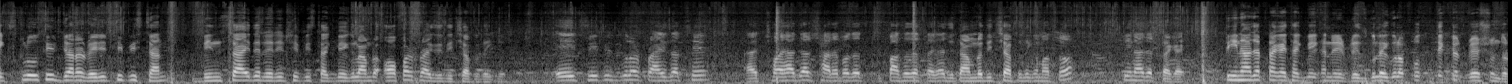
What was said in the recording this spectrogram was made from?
এক্সক্লুসিভ যারা রেডি থ্রি পিস চান, বিন সাইজের রেডি থ্রি পিস থাকবে। এগুলো আমরা অফার প্রাইসে দিচ্ছি আপনাদেরকে। এই থ্রি পিসগুলোর প্রাইস আছে ছয় হাজার, সাড়ে পাঁচ পাঁচ হাজার টাকা, যেটা আমরা দিচ্ছি আপনাদেরকে মাত্র তিন হাজার টাকায়। তিন হাজার টাকায় থাকবে এখানে ড্রেসগুলো এগুলো প্রত্যেকটা ড্রেস সুন্দর,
